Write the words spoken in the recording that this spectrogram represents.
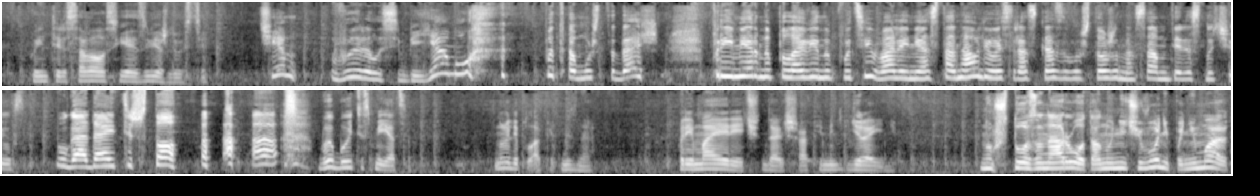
– поинтересовалась я из вежливости. Чем вырыла себе яму, потому что дальше примерно половину пути Валя, не останавливаясь, рассказывала, что же на самом деле случилось. Угадайте, что? Вы будете смеяться. Ну или плакать, не знаю. Прямая речь дальше от имени героини. Ну что за народ, а ну ничего не понимают.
